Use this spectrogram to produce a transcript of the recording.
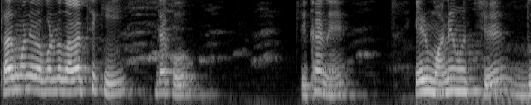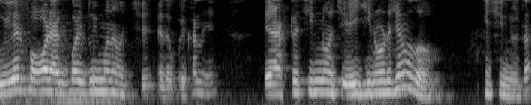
তার মানে ব্যাপারটা দাঁড়াচ্ছে কি? দেখো, এখানে এর মানে হচ্ছে দুইয়ের পাওয়ার এক বাই দুই মানে হচ্ছে, এ দেখো, এখানে একটা চিহ্ন আছে, এই চিহ্নটা চেনো তো? কি চিহ্ন এটা?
